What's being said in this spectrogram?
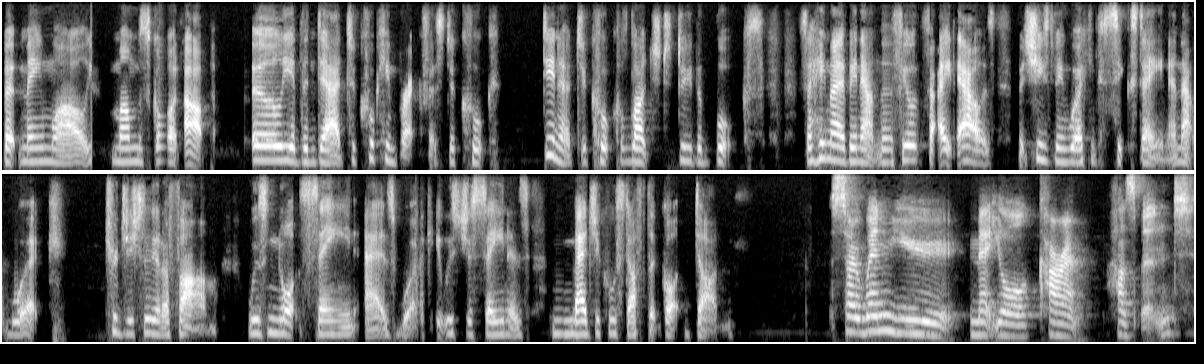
But meanwhile, mum's got up earlier than dad to cook him breakfast, to cook dinner, to cook lunch, to do the books. So he may have been out in the field for eight hours, but she's been working for 16, and that work traditionally on a farm was not seen as work. It was just seen as magical stuff that got done. So, when you met your current husband,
